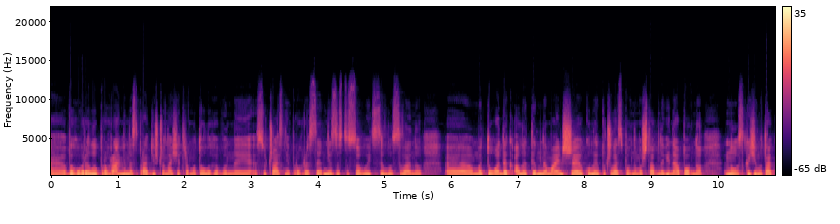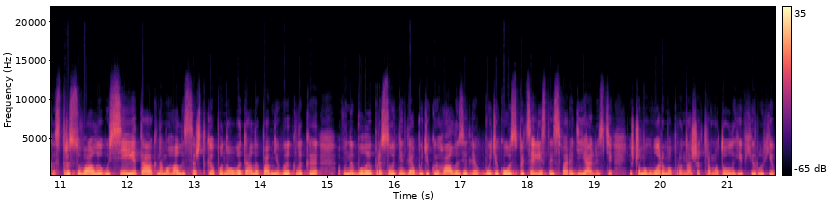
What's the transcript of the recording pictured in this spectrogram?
Е, Ви говорили у програмі насправді, що наші травматологи вони сучасні, прогресивні, застосовують силу селену е, методик, але тим не менше, коли почалась повномасштабна війна, певно, ну скажімо так, стресували усі, так намагалися ж таки опановувати, але певні виклики вони були присутні для будь-якої галузі, для будь-якого спеціаліста і сфери діяльності. Якщо ми говоримо про наших травматологів, хірургів,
